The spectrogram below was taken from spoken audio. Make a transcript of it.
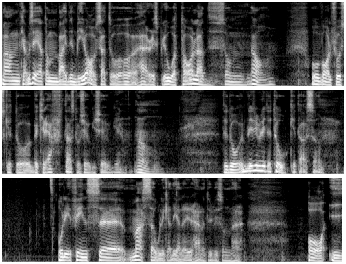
Man kan väl säga att om Biden blir avsatt och Harris blir åtalad som, ja, och valfusket då bekräftas då 2020. Ja. Det då blir det ju lite tokigt alltså. Och det finns eh, massa olika delar i det här naturligtvis som de här AI-datorerna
